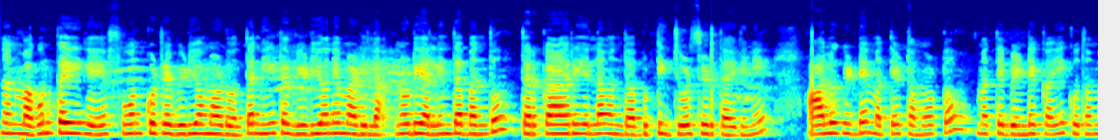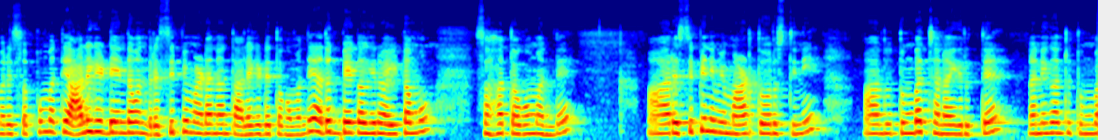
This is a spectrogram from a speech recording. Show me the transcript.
ನನ್ನ ಮಗನ ಕೈಗೆ ಫೋನ್ ಕೊಟ್ಟರೆ ವಿಡಿಯೋ ಮಾಡು ಅಂತ ನೀಟಾಗಿ ವಿಡಿಯೋನೇ ಮಾಡಿಲ್ಲ. ನೋಡಿ, ಅಲ್ಲಿಂದ ಬಂದು ತರಕಾರಿ ಎಲ್ಲ ಒಂದು ಬುಟ್ಟಿಗೆ ಜೋಡಿಸಿಡ್ತಾ ಇದ್ದೀನಿ. ಆಲೂಗೆಡ್ಡೆ ಮತ್ತು ಟೊಮೊಟೊ ಮತ್ತು ಬೆಂಡೆಕಾಯಿ, ಕೊತ್ತಂಬರಿ ಸೊಪ್ಪು ಮತ್ತು ಆಲೂಗೆಡ್ಡೆಯಿಂದ ಒಂದು ರೆಸಿಪಿ ಮಾಡೋಣ ಅಂತ ಆಲೂಗೆಡ್ಡೆ ತೊಗೊಂಬಂದೆ. ಅದಕ್ಕೆ ಬೇಕಾಗಿರೋ ಐಟಮು ಸಹ ತೊಗೊಂಬಂದೆ. ಆ ರೆಸಿಪಿ ನಿಮಗೆ ಮಾಡಿ ತೋರಿಸ್ತೀನಿ. ಅದು ತುಂಬ ಚೆನ್ನಾಗಿರುತ್ತೆ. ನನಗಂತೂ ತುಂಬ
